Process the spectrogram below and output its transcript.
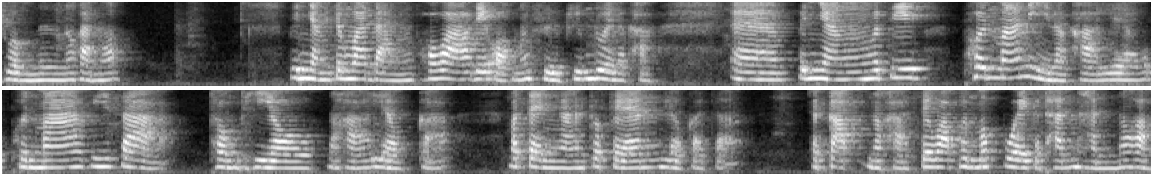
ช่วงหนึ่งเนาะค่ะเนาะ เป็นอย่างจังหว่าดัง เพราะว่าได้ออกหนังสือพิมพ์ด้วยนะคะเอ่อเป็นอย่างว่าที่เพิ่นมาหนีนะคะแล้วเพิ่นมาวีซ่าท่องเที่ยวนะคะแล้วก็มาแต่งงานกับแฟนแล้วก็จะจะกลับนะคะ แต่ว่าเพิ่นมาป่วยกระทันหันเนาะค่ะ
